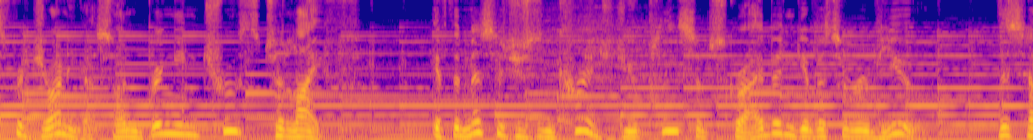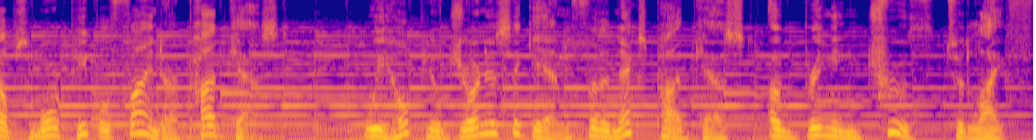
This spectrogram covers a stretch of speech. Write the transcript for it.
Thanks for joining us on Bringing Truth to Life. If the message has encouraged you, please subscribe and give us a review. This helps more people find our podcast. We hope you'll join us again for the next podcast of Bringing Truth to Life.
